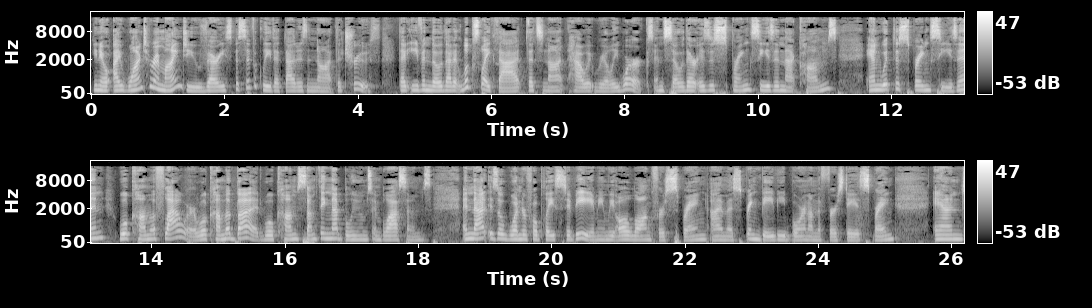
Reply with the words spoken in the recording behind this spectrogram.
you know, I want to remind you very specifically that that is not the truth. That even though that it looks like that, that's not how it really works. And so there is a spring season that comes. And with the spring season will come a flower, will come a bud, will come something that blooms and blossoms. And that is a wonderful place to be. I mean, we all long for spring. I'm a spring baby born on the first day of spring. And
